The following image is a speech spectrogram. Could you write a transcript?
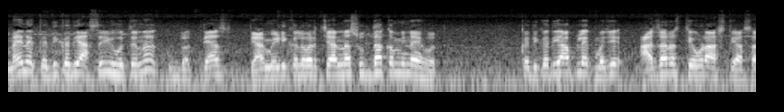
नाही नाही कधी कधी असंही होतं ना त्या त्या मेडिकलवरच्यांना सुद्धा कमी नाही होत. कधी कधी आपले म्हणजे आजारच तेवढा असते असा.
